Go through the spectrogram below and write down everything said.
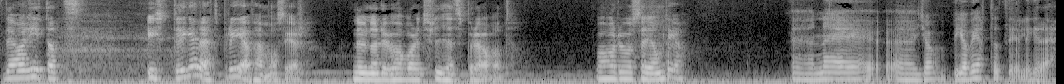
Det har hittats ytterligare ett brev hemma hos er. Nu när du har varit frihetsberövad. Vad har du att säga om det? Eh, nej, eh, jag, jag vet att det ligger där.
